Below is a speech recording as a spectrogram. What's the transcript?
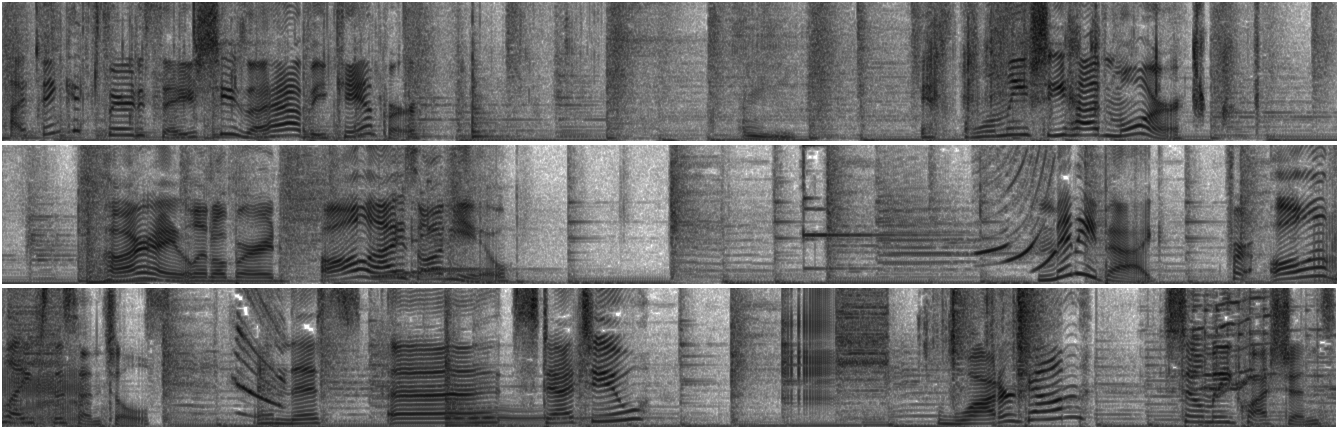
I think it's fair to say she's a happy camper. If only she had more. Alright, little bird, all eyes on you. Mini bag for all of life's essentials. And this, uh, statue? Water gum? So many questions.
